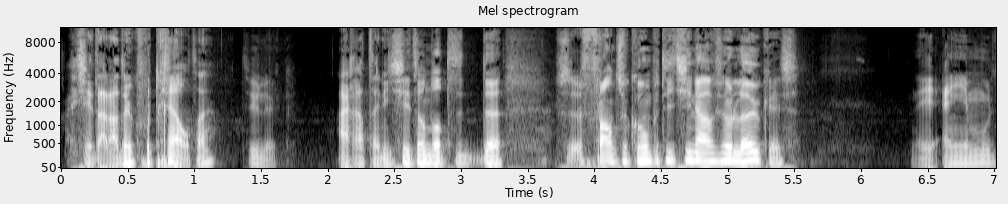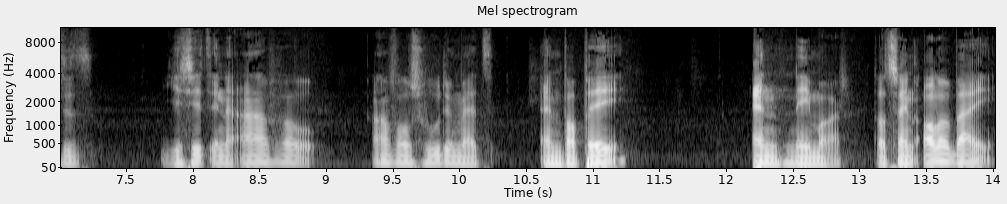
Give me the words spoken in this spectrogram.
Hij zit daar natuurlijk voor het geld, hè? Tuurlijk. Hij gaat daar niet zitten omdat de Franse competitie nou zo leuk is. Nee, en je moet het... Je zit in een aanval, aanvalshoede met Mbappé en Neymar. Dat zijn allebei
